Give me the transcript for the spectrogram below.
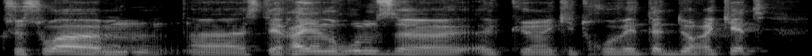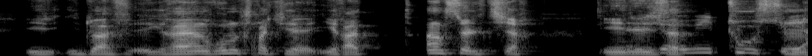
Que ce soit, euh, c'était Ryan Rooms qui trouvait tête de raquette. Il, doit, Ryan Rooms, je crois qu'il rate un seul tir. Et il les a tous mis.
